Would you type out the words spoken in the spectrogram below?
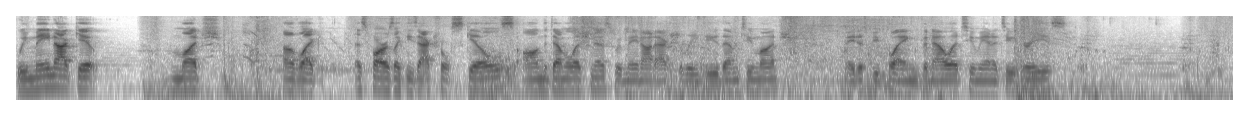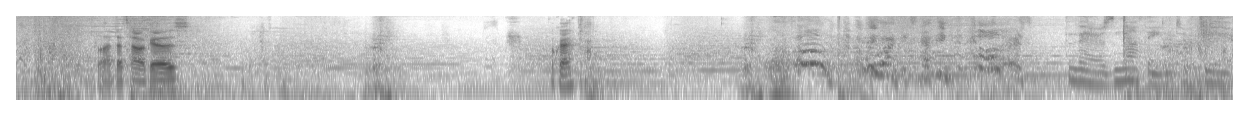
We may not get much of like as far as like these actual skills on the Demolitionist. We may not actually do them too much. May just be playing vanilla two mana two threes. But that's how it goes. Okay. There's nothing to fear.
